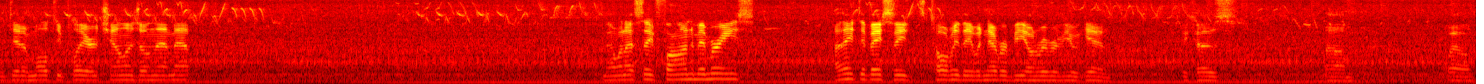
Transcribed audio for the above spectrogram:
We did a multiplayer challenge on that map. Now, when I say fond memories, I think they basically told me they would never be on Riverview again because, um, well,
